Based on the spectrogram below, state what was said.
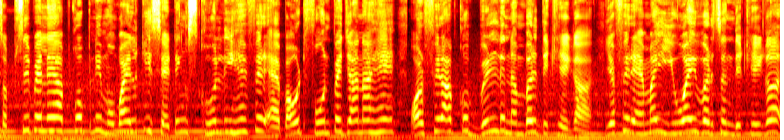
सबसे पहले आपको अपने मोबाइल की सेटिंग्स खोलनी है, फिर अबाउट फ़ोन पे जाना है, और फिर आपको बिल्ड नंबर दिखेगा, या फिर M I U I version दिखेगा,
